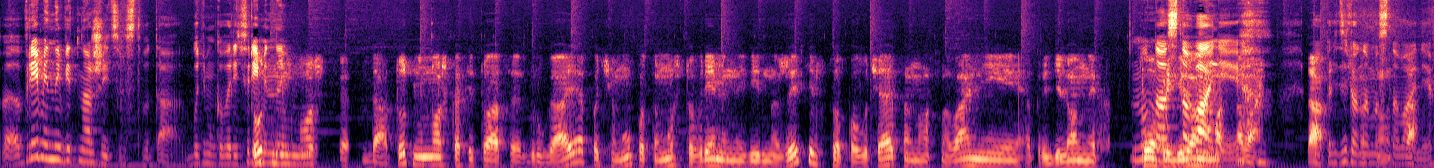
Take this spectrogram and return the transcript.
Э, временный вид на жительство, да, будем говорить временный. Тут немножко, да, тут немножко ситуация другая. Почему? Потому что временный вид на жительство получается на основании определенных, ну, по на определенным основании. основаниям. Да, по определенным основаниям.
